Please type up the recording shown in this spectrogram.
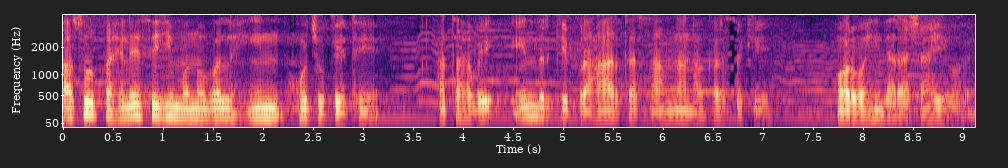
असुर पहले से ही मनोबलहीन हो चुके थे अतः वे इंद्र के प्रहार का सामना न कर सके और वहीं धराशाही हो गए।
